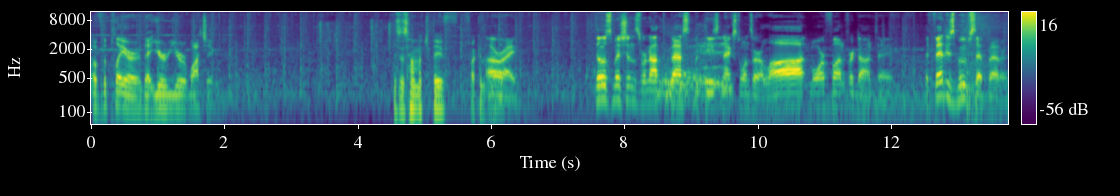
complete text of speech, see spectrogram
of the player that you're you're watching. This is how much they've fucking. All right. Those missions were not the best, but these next ones are a lot more fun for Dante. They fed his moveset better.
